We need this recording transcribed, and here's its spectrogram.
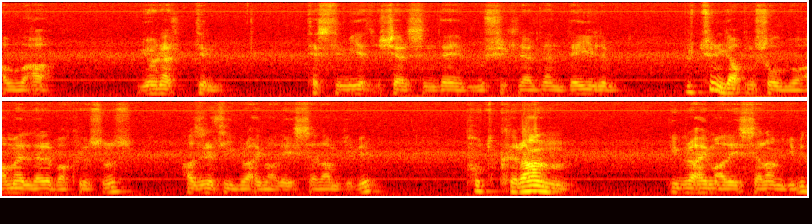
Allah'a yönelttim. Teslimiyet içerisindeyim. Müşriklerden değilim. Bütün yapmış olduğu amellere bakıyorsunuz. Hazreti İbrahim Aleyhisselam gibi put kıran İbrahim Aleyhisselam gibi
